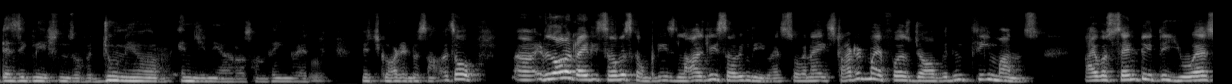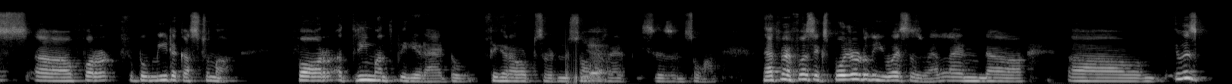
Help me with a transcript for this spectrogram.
designations of a junior engineer or something which, mm. which got into some so uh, it was all at IT service companies largely serving the US so when I started my first job within three months I was sent to the US uh, for, for, to meet a customer for a three month period I had to figure out certain software yeah. pieces and so on that's my first exposure to the US as well and uh, um, it was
